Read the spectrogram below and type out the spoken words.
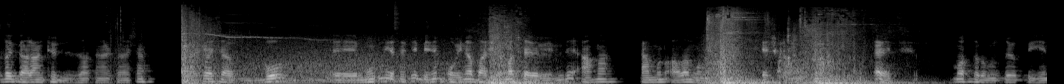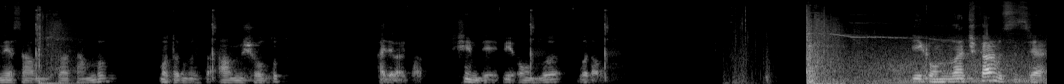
Bu da garanti ödül zaten arkadaşlar. Arkadaşlar bu e, mumya seti benim oyuna başlama sebebimdi ama ben bunu alamamıştım. Geç kalmıştım. Evet motorumuz da yoktu. Yeni hesabımız zaten bu. Motorumuzu da almış olduk. Hadi bakalım. Şimdi bir onlu vuralım. İlk onludan çıkar mı sizce?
